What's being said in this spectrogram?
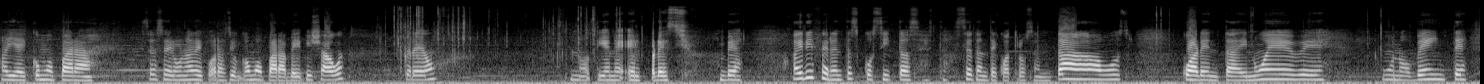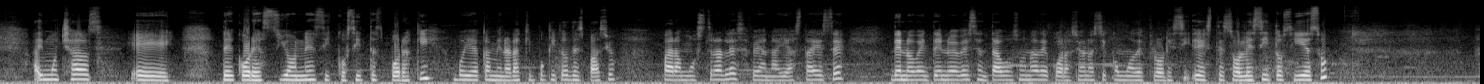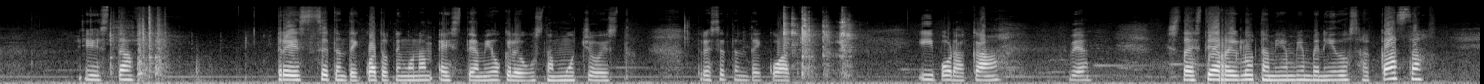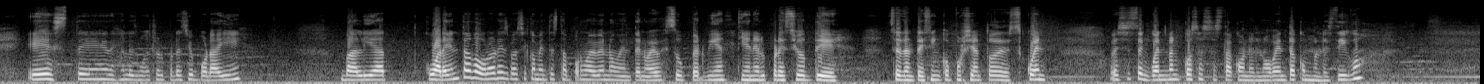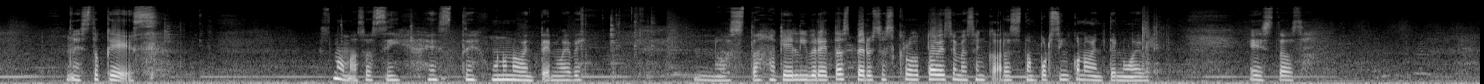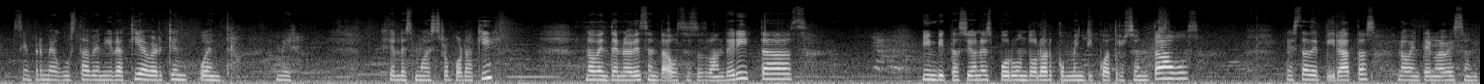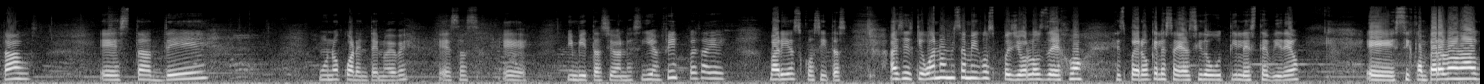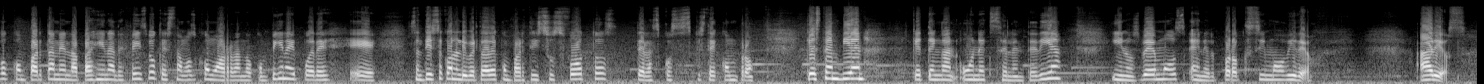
Ahí hay como para hacer una decoración como para baby shower creo no tiene el precio. Vean hay diferentes cositas 74 centavos 49 1.20 hay muchas eh, decoraciones y cositas por aquí. Voy a caminar aquí poquito despacio para mostrarles. Vean ahí está ese de 99 centavos una decoración así como de flores este solecitos y eso. Esta 3.74 tengo un este amigo que le gusta mucho esto 3.74 y por acá vean está este arreglo también bienvenidos a casa. Este déjenles muestro el precio por ahí. Valía 40 dólares básicamente está por 9.99 súper bien tiene el precio de 75% de descuento. A veces se encuentran cosas hasta con el 90 como les digo. Esto que es nomás así este 1.99 no está aquí hay libretas pero esas creo a veces me hacen caras están por 5.99 estas. Siempre me gusta venir aquí a ver qué encuentro. Miren que les muestro por aquí 99 centavos esas banderitas. Invitaciones por un dólar con 24 centavos. Esta de piratas 99 centavos. Esta de 1.49 esas eh, invitaciones. Y en fin pues hay varias cositas. Así es que bueno mis amigos pues yo los dejo. Espero que les haya sido útil este video. Eh, si compraron algo compartan en la página de facebook. Estamos como ahorrando con Pina y puede eh, sentirse con la libertad de compartir sus fotos de las cosas que usted compró. Que estén bien que tengan un excelente día y nos vemos en el próximo video. Adiós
